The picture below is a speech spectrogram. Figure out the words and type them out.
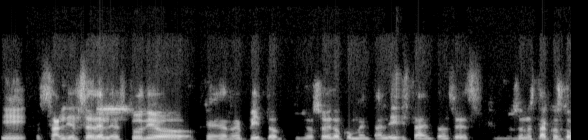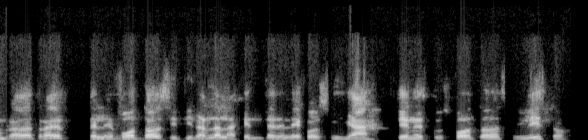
y salirse del estudio, que repito, yo soy documentalista, entonces pues uno está acostumbrado a traer telefotos y tirarle a la gente de lejos y ya, tienes tus fotos y listo.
